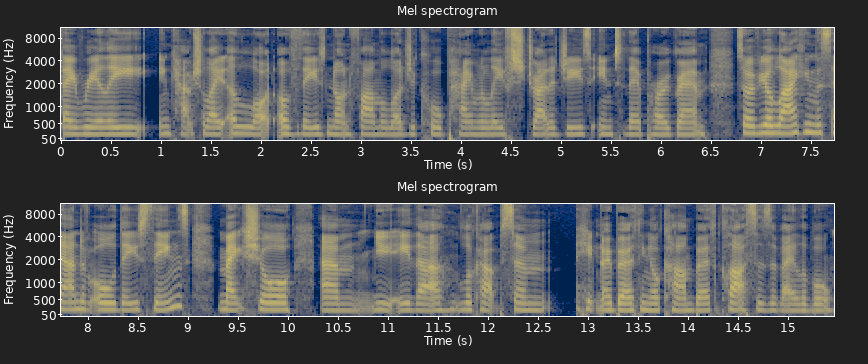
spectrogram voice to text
they really encapsulate a lot of these non pharmacological pain relief strategies into their program. So, if you're liking the sound of all these things, make sure um, you either look up some hypnobirthing or calm birth classes available.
